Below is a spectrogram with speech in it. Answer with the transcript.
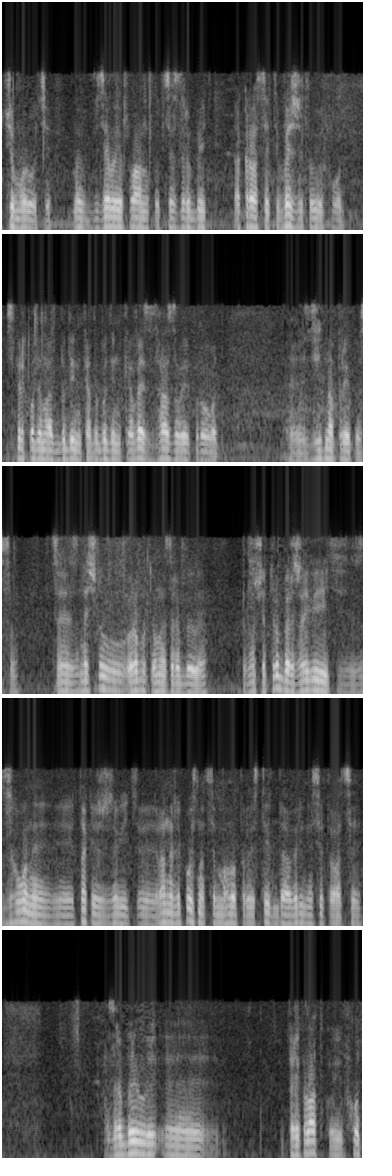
в цьому році. Ми взяли планку це зробити, окрасити весь житловий фонд. З переходимо від будинка до будинка, весь газовий провод згідно припису. Це значну роботу ми зробили. Тому що труби ржавіють, згони е, також ржавіють. Е, Рано чи поздно це могло привести до аварійної ситуації. Зробили е, перекладку і вход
